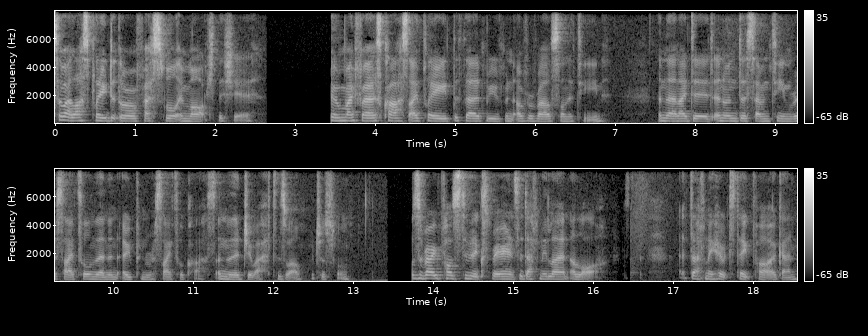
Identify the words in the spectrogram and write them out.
So I last played at the Wirral Festival in March this year. In my first class, I played the third movement of Ravel Sonatine, and then I did an under 17 recital and then an open recital class, and then a duet as well, which was fun. It was a very positive experience. I definitely learnt a lot. I definitely hope to take part again.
